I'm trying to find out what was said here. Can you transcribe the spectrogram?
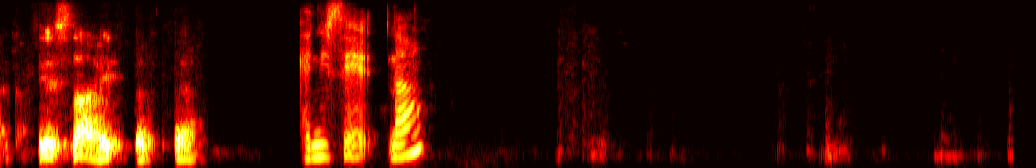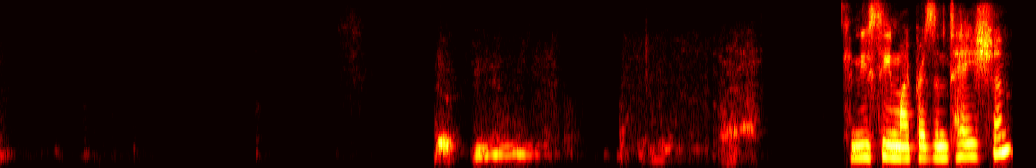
I can see a slide, but uh, Can you see it now? Can you see my presentation?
